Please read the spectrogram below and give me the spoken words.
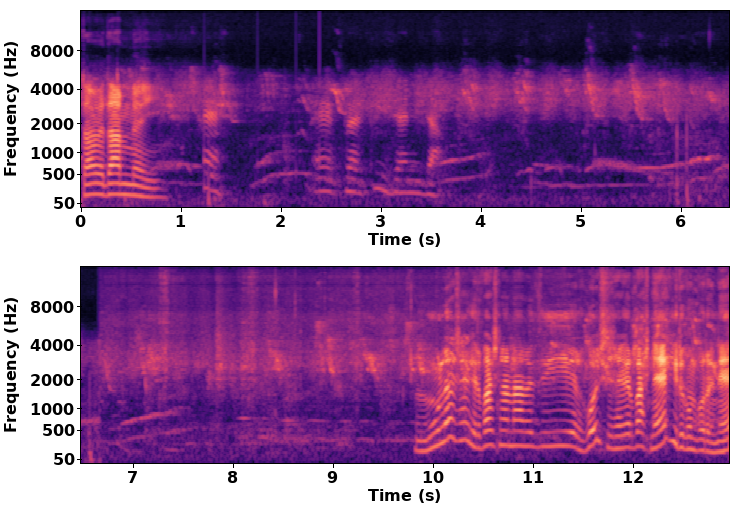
দামে দাম নেই একটা কি জানি দাও মূলা শাকের বাসনা না ইয়ের হয়েছে শাকের বাসনা একই রকম পরে না।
